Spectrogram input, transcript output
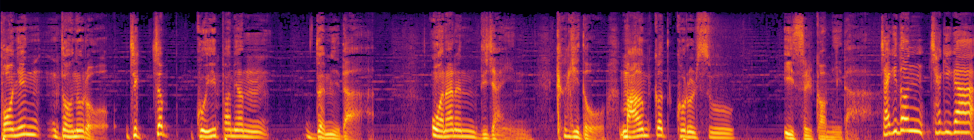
본인 돈으로 직접 구입하면 됩니다. 원하는 디자인, 크기도 마음껏 고를 수 있을 겁니다. 자기 돈 자기가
